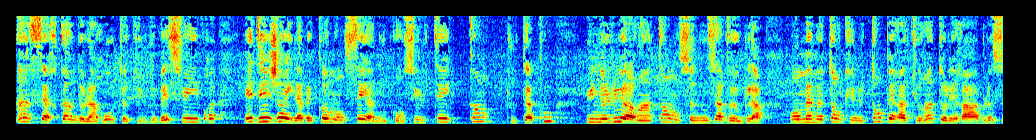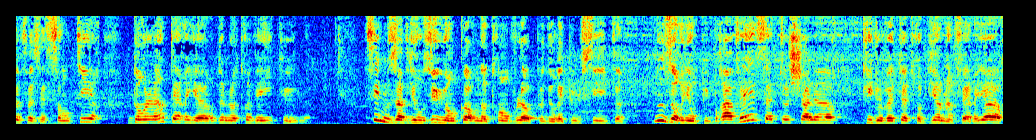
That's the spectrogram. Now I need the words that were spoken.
incertain de la route qu'il devait suivre, et déjà il avait commencé à nous consulter quand, tout à coup, une lueur intense nous aveugla, en même temps qu'une température intolérable se faisait sentir dans l'intérieur de notre véhicule. Si nous avions eu encore notre enveloppe de répulsite, nous aurions pu braver cette chaleur qui devait être bien inférieure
